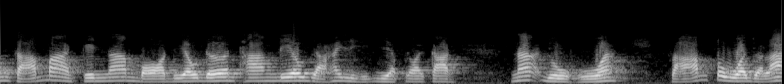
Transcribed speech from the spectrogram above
นสามารถกินน้ำบ่อเดียวเดินทางเดียวอย่าให้หลีเหยียบรอยการณอยู่หัวสามตัวอย่าละ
